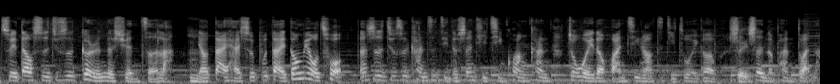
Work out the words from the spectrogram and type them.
所以倒是就是个人的选择啦，要戴还是不戴都没有错，但是就是看自己的身体情况，看周围的环境，然后自己做一个审慎的判断啦。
